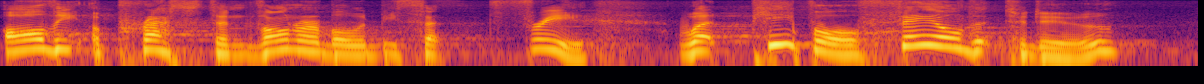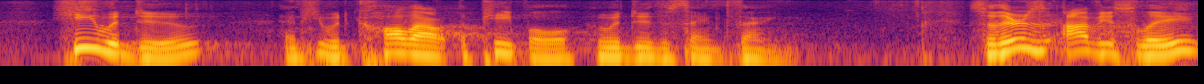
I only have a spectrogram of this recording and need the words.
All the oppressed and vulnerable would be set free. What people failed to do, he would do, and he would call out the people who would do the same thing. So there's obviously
